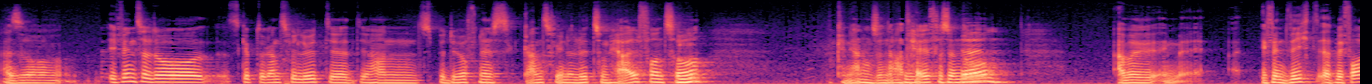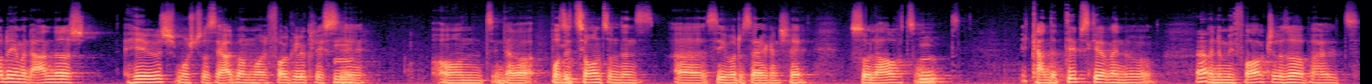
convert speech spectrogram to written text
Also ich finde es halt auch, es gibt da ganz viele Leute, die, die haben das Bedürfnis, ganz vielen Leuten zum Helfen und so. Mhm. Keine Ahnung, so eine Art Mhm. Helfersyndrom. Ja. Aber ich finde wichtig, äh, bevor du jemand anders hilfst, musst du selber mal voll glücklich Mhm. sein und in der Position, um dann äh, sehen, wo du sagen kannst, hey, so läuft's. Und Mhm. ich kann dir Tipps geben, wenn du, Ja. wenn du mich fragst oder so, aber halt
